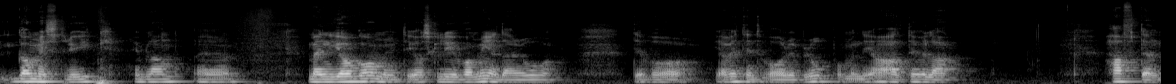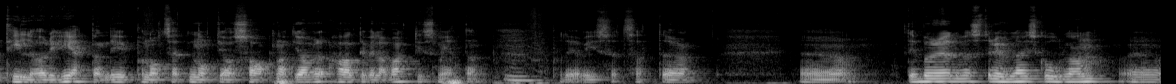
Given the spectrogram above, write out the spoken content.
gav mig stryk ibland. Eh, Men jag gav mig inte. Jag skulle ju vara med där och det var, jag vet inte vad det beror på men jag har alltid velat haft den tillhörigheten. Det är på något sätt något jag har saknat. Jag har alltid velat varit i smeten Mm. på det viset. Så att, eh, eh, det började väl strula i skolan. Eh,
